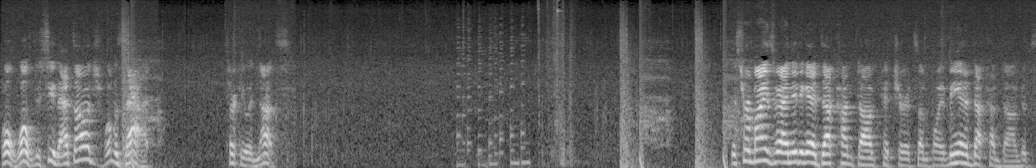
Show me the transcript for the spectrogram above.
Whoa, whoa! Did you see that dodge? What was that? Turkey with nuts. This reminds me, I need to get a duck hunt dog picture at some point. Me and a duck hunt dog. It's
